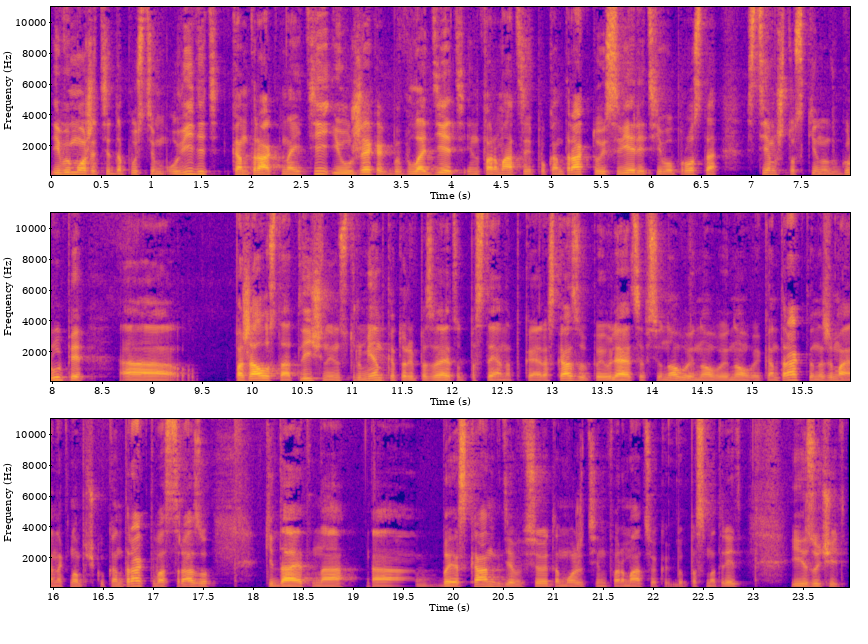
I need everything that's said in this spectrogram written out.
И вы можете, допустим, увидеть контракт, найти и уже как бы владеть информацией по контракту и сверить его просто с тем, что скинут в группе. А, пожалуйста, отличный инструмент, который позволяет, вот постоянно, пока я рассказываю, появляются все новые, новые, новые контракты. Нажимая на кнопочку контракт, вас сразу кидает на, на BSCAN, где вы все это можете информацию как бы посмотреть и изучить.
